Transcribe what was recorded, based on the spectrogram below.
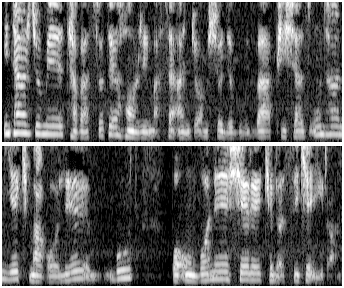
این ترجمه توسط هانری مسه انجام شده بود و پیش از اون هم یک مقاله بود با عنوان شعر کلاسیک ایران.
